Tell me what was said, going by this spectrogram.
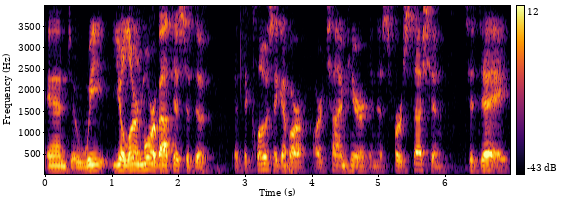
And we, you'll learn more about this at the, at the closing of our, our time here in this first session today.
